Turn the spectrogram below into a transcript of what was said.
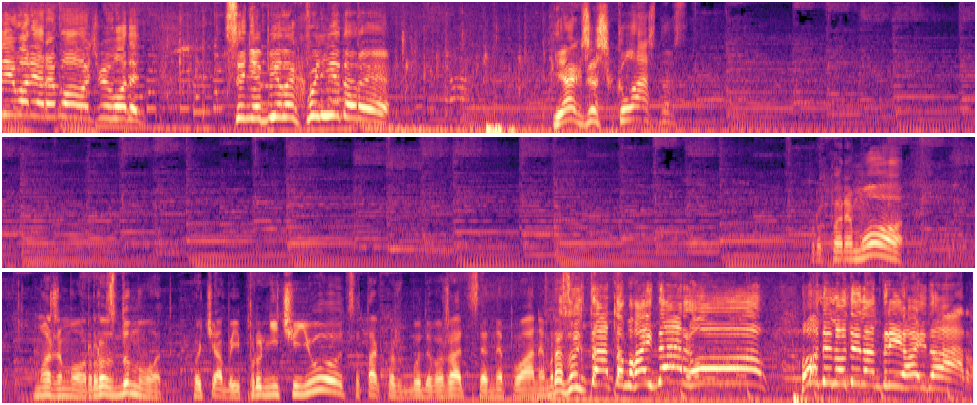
1-0! Іван Яремович виводить синьо-білих в лідери! Як же ж класно! Про перемогу можемо роздумувати хоча б і про нічию. Це також буде вважатися непоганим результатом. Гайдар! Гол! 1-1 Андрій Гайдар!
